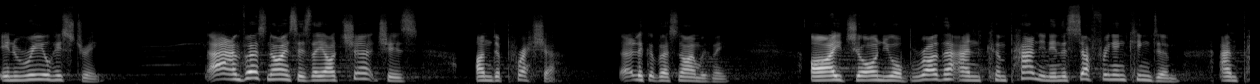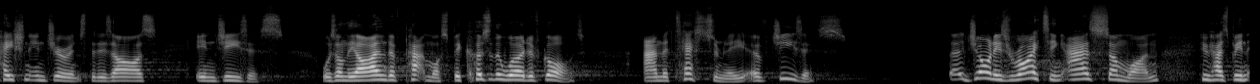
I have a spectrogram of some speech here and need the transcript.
in real history. And verse 9 says they are churches under pressure. Uh, look at verse 9 with me. I, John, your brother and companion in the suffering and kingdom and patient endurance that is ours in Jesus, was on the island of Patmos because of the word of God and the testimony of Jesus. Uh, John is writing as someone who has been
